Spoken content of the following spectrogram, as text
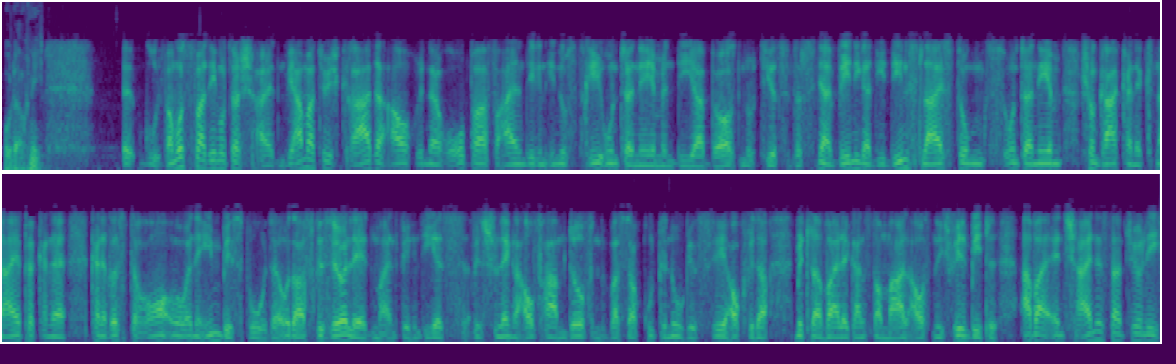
Oder auch nicht. Äh, gut, man muss zwei Dinge unterscheiden. Wir haben natürlich gerade auch in Europa vor allen Dingen Industrieunternehmen, die ja börsennotiert sind. Das sind ja weniger die Dienstleistungsunternehmen, schon gar keine Kneipe, keine, keine Restaurant oder eine Imbissbude oder Friseurläden meinetwegen, die jetzt schon länger aufhaben dürfen, was auch gut genug ist. Sehe auch wieder mittlerweile ganz normal aus, nicht viel Beetle. Aber entscheidend ist natürlich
